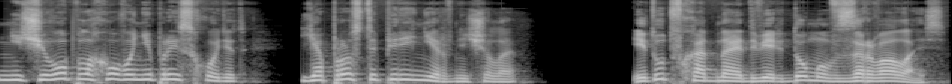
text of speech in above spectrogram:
«Ничего плохого не происходит. Я просто перенервничала». И тут входная дверь дома взорвалась.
